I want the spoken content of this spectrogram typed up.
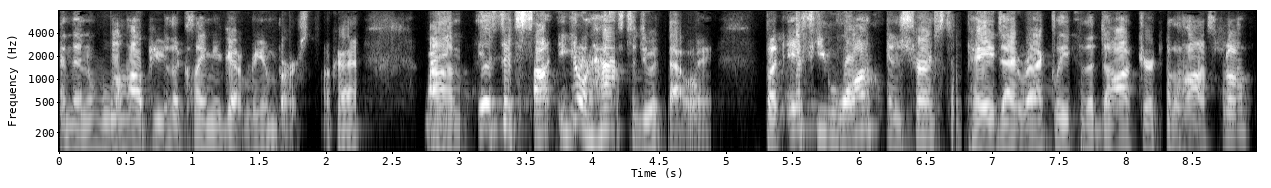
and then we'll help you the claim you get reimbursed. Okay. Um, if it's not, you don't have to do it that way. But if you want insurance to pay directly to the doctor, to the hospital,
